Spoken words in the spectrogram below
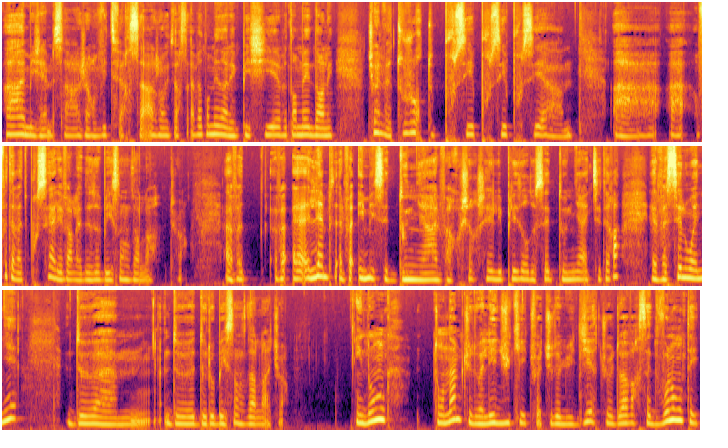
Ah, mais j'aime ça, j'ai envie de faire ça, j'ai envie de faire ça. Elle va t'emmener dans les péchés, elle va t'emmener dans les. Tu vois, elle va toujours te pousser, pousser, pousser à, à, En fait, elle va te pousser à aller vers la désobéissance d'Allah, tu vois. Elle va, elle, aime, elle va aimer cette dunya, elle va rechercher les plaisirs de cette dunya, etc. Elle va s'éloigner de, euh, de, de l'obéissance d'Allah, tu vois. Et donc, ton âme, tu dois l'éduquer, tu vois, tu dois lui dire, tu dois avoir cette volonté,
